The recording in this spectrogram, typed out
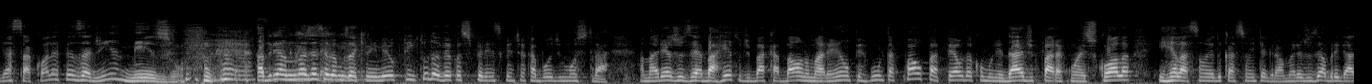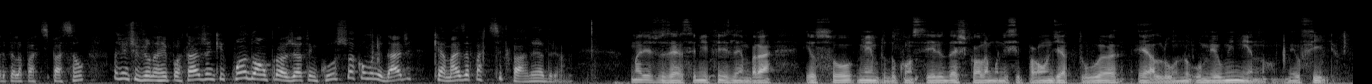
E a sacola é pesadinha mesmo. Adriano, nós recebemos aqui um e-mail que tem tudo a ver com essa experiência que a gente acabou de mostrar. A Maria José Barreto, de Bacabal, no Maranhão, pergunta qual o papel da comunidade para com a escola em relação à educação integral. Maria José, obrigado pela participação. A gente viu na reportagem que quando há um projeto em curso, a comunidade quer mais a participar, né, Adriano? Maria José, você me fez lembrar, eu sou membro do conselho da escola municipal onde atua, é aluno, o meu menino, meu filho.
